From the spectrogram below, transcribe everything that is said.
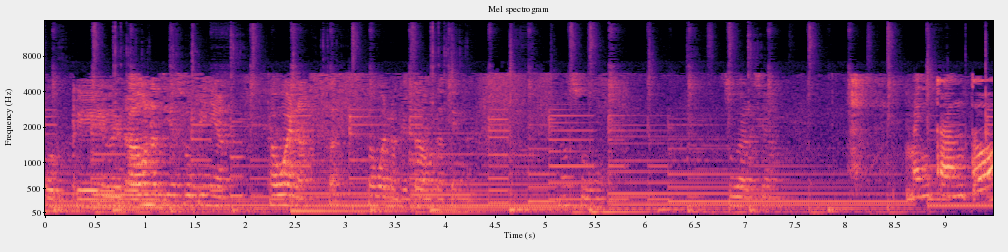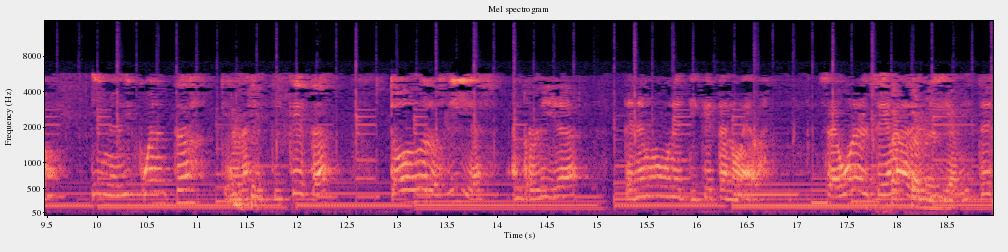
porque no- cada uno tiene su opinión. Está bueno, está, bueno que cada uno tenga su, su versión. Me encantó y me di cuenta que en las etiquetas todos los días en realidad tenemos una etiqueta nueva. Según el tema del día, ¿viste?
